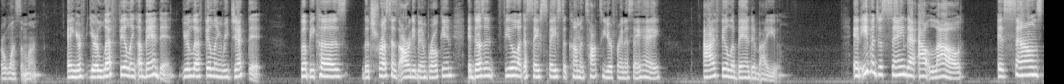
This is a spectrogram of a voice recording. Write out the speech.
or once a month. And you're you're left feeling abandoned. You're left feeling rejected. But because the trust has already been broken, it doesn't feel like a safe space to come and talk to your friend and say, "Hey, I feel abandoned by you." And even just saying that out loud, it sounds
